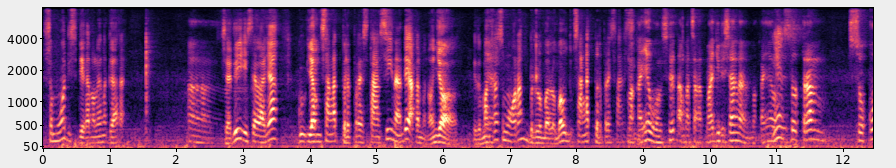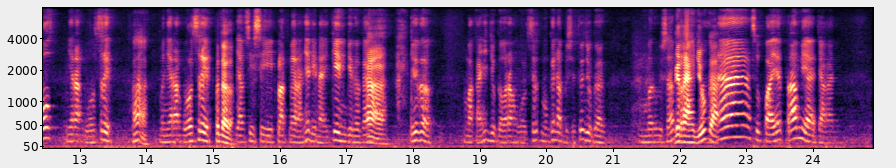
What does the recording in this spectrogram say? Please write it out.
Semua disediakan oleh negara. Ah, Jadi istilahnya yang sangat berprestasi nanti akan menonjol. Gitu. Maka Ya. semua orang berlomba-lomba untuk sangat berprestasi. makanya Wall Street amat sangat maju di sana. Makanya waktu Yes. itu Trump so called nyerang Wall Street, Hah, menyerang Wall Street. betul. Yang sisi plat merahnya dinaikin gitu kan. Ah, Gitu. Makanya juga orang Wall Street mungkin habis itu juga berusaha gerah juga. Nah, supaya Trump ya jangan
